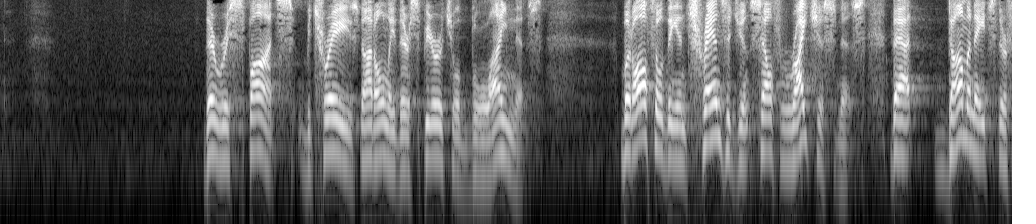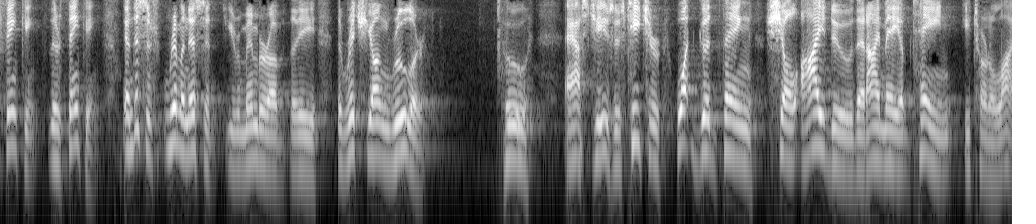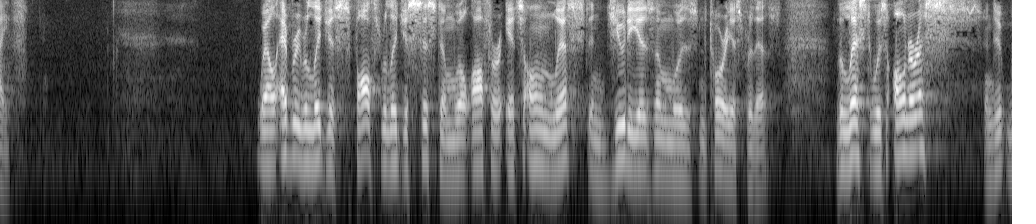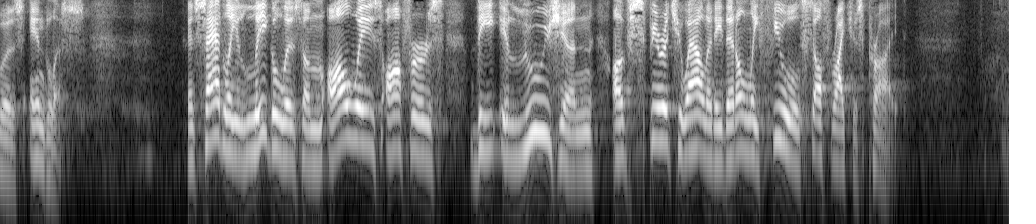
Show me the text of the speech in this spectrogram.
Their response betrays not only their spiritual blindness, but also the intransigent self righteousness that dominates their thinking, their thinking. And this is reminiscent, you remember, of the, the rich young ruler who asked Jesus, Teacher, what good thing shall I do that I may obtain eternal life? Well, every religious, false religious system will offer its own list, and Judaism was notorious for this. The list was onerous and it was endless. And sadly, legalism always offers the illusion of spirituality that only fuels self-righteous pride.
